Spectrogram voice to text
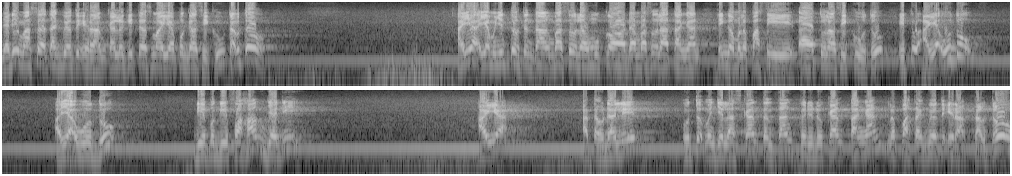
jadi masa takbiratul ihram kalau kita semayang pegang siku tak betul. Ayat yang menyentuh tentang basuhlah muka dan basuhlah tangan hingga melepasi uh, tulang siku tu itu ayat wuduk. Ayat wuduk dia pergi faham jadi ayat atau dalil untuk menjelaskan tentang kedudukan tangan lepas takbiratul ihram. Tak betul.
